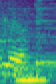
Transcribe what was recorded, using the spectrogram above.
没有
